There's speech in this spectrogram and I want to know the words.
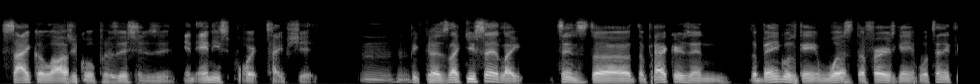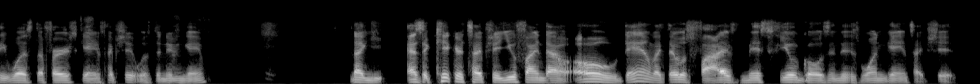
psychological positions in, in any sport type shit. Mm-hmm. Because, like you said, like since the the Packers and the Bengals game was the first game. Well, technically was the first game type shit was the noon game. Like as a kicker type shit, you find out, oh damn, like there was five missed field goals in this one game type shit.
